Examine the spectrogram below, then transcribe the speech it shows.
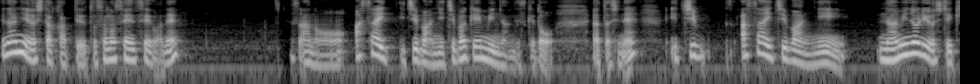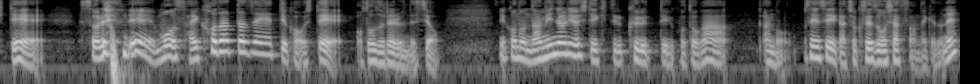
で何をしたかっていうと、その先生はね、あの、朝一番に千葉県民なんですけど、私ね、一、朝一番に波乗りをしてきて、それでもう最高だったぜっていう顔して訪れるんですよ。で、この波乗りをしてきてくるっていうことが、あの、先生が直接おっしゃってたんだけどね。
